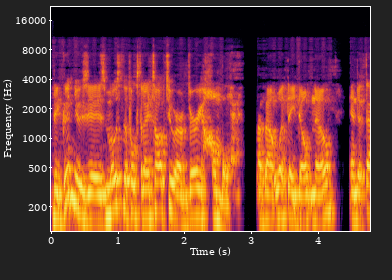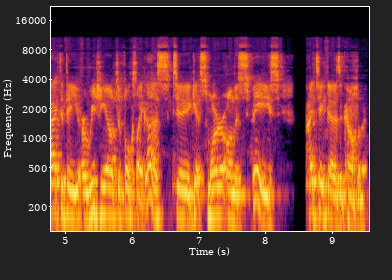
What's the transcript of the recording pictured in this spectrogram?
the good news is most of the folks that i talk to are very humble about what they don't know. And the fact that they are reaching out to folks like us to get smarter on the space i take that as a compliment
